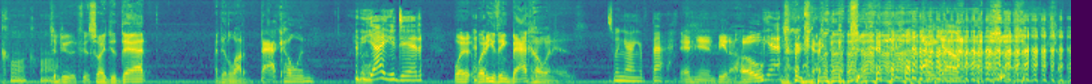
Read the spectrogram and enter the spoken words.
Cool, cool. to do the. So I did that. I did a lot of backhoeing. yeah, you did. What What do you think backhoeing is? Swing her on your back. And, you and being a hoe? Yeah. Okay. there you go.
